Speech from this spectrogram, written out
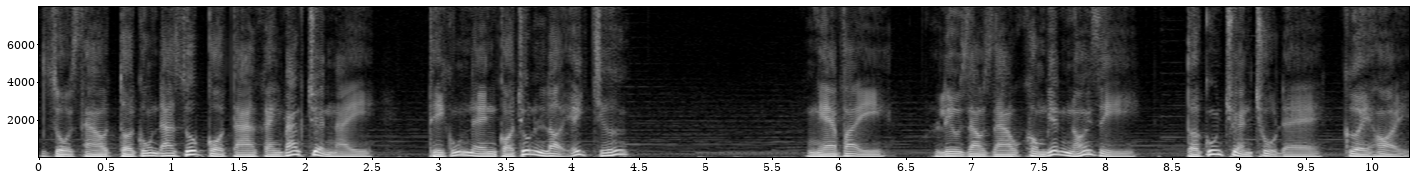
Dù sao tôi cũng đã giúp cô ta gánh vác chuyện này thì cũng nên có chút lợi ích chứ. Nghe vậy, Lưu Giao Giao không biết nói gì, tôi cũng chuyển chủ đề, cười hỏi.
